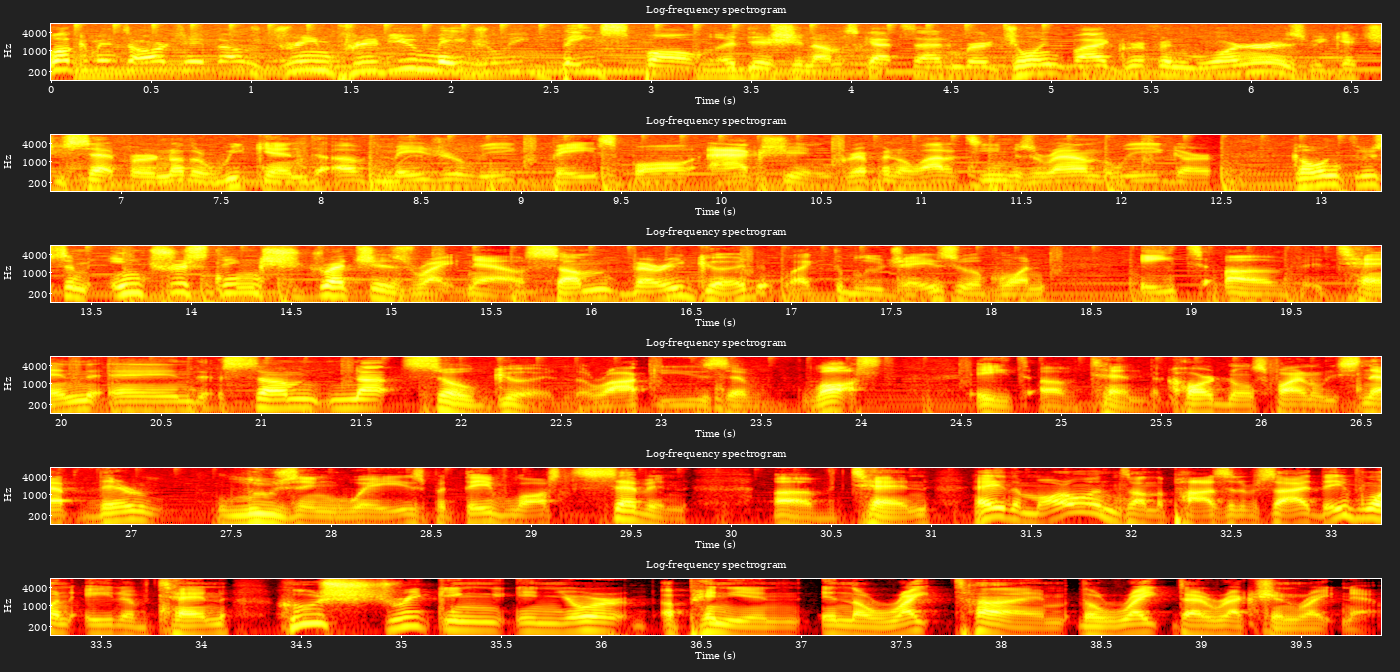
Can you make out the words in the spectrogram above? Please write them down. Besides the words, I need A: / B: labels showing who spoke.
A: Welcome into RJ Bell's Dream Preview Major League Baseball edition. I'm Scott Seidenberg, joined by Griffin Warner as we get you set for another weekend of Major League Baseball action. Griffin, a lot of teams around the league are going through some interesting stretches right now. Some very good, like the Blue Jays, who have won eight of 10, and some not so good. The Rockies have lost eight of 10. The Cardinals finally snapped their losing ways, but they've lost seven of 10. Hey, the Marlins on the positive side, they've won 8 of 10. Who's streaking, in your opinion, in the right time, the right direction right now?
